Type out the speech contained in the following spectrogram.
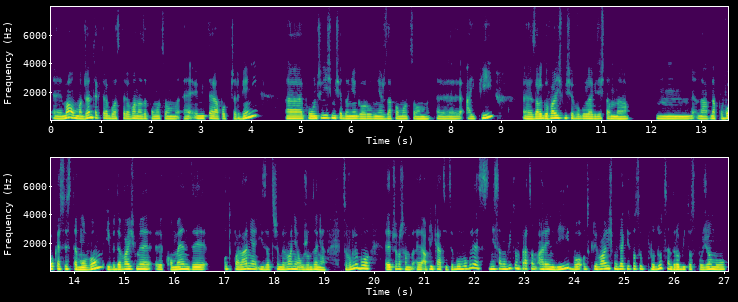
e, małą magentę, która była sterowana za pomocą e, emitera podczerwieni. E, połączyliśmy się do niego również za pomocą IP. Zalegowaliśmy się w ogóle gdzieś tam na, na, na powłokę systemową i wydawaliśmy komendy odpalania i zatrzymywania urządzenia, co w ogóle było, e, przepraszam, e, aplikacji, co było w ogóle z niesamowitą pracą R&D, bo odkrywaliśmy w jaki sposób producent robi to z poziomu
